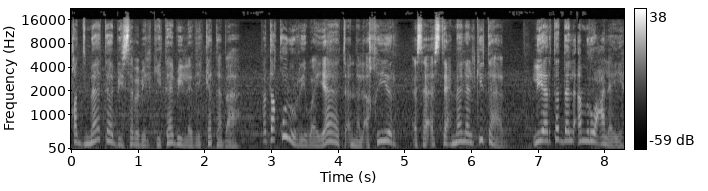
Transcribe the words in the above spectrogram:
قد مات بسبب الكتاب الذي كتبه. فتقول الروايات أن الأخير أساء استعمال الكتاب ليرتد الأمر عليه.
